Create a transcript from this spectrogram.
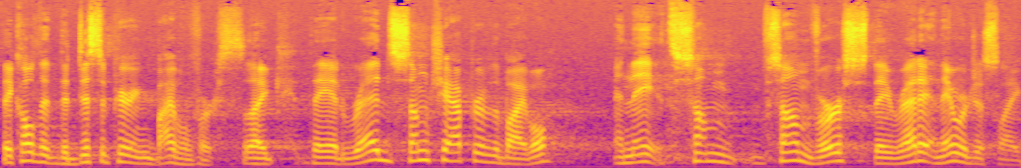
they called it the disappearing Bible verse. Like they had read some chapter of the Bible and they some some verse they read it and they were just like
